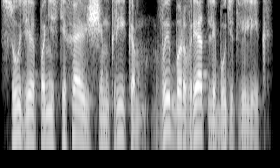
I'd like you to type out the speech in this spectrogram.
Судя по нестихающим крикам, выбор вряд ли будет велик.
